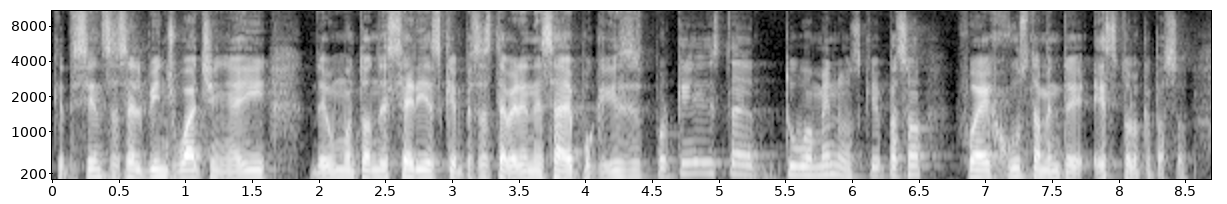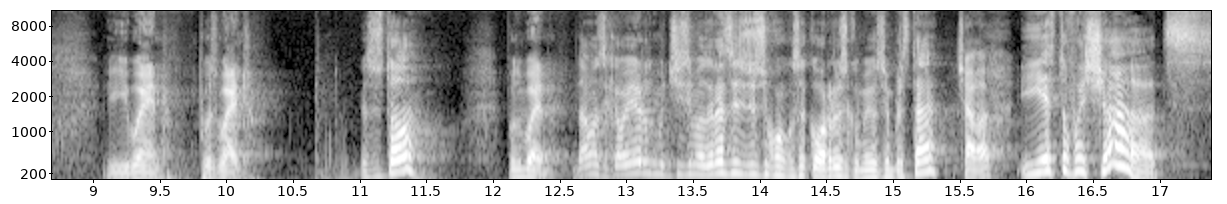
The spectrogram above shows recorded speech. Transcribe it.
que te sientes a hacer el binge watching ahí de un montón de series que empezaste a ver en esa época y dices, ¿por qué esta tuvo menos? ¿Qué pasó? Fue justamente esto lo que pasó. Y bueno, pues bueno, ¿eso es todo? Pues bueno, damas y caballeros, muchísimas gracias. Yo soy Juan José Cobarrios y conmigo siempre está. Chava. Y esto fue Shots.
